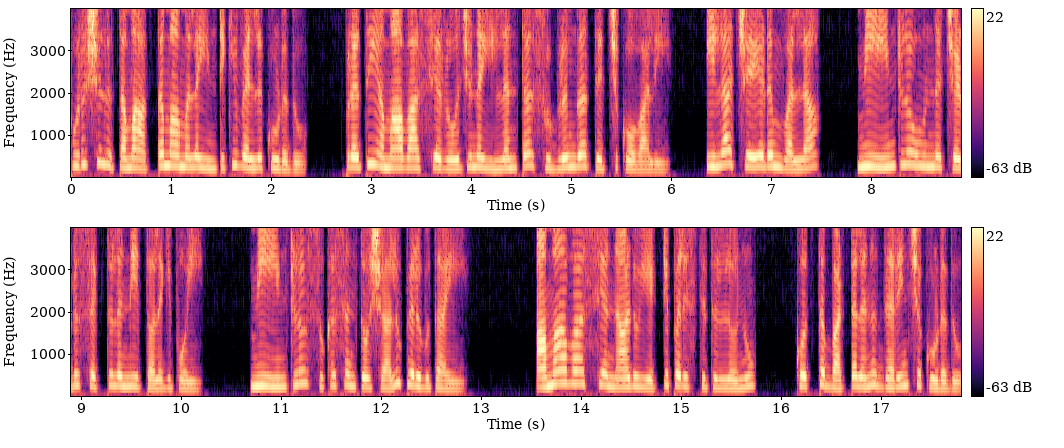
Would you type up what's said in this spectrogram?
పురుషులు తమ అత్తమామల ఇంటికి వెళ్ళకూడదు. ప్రతి అమావాస్య రోజున ఇల్లంతా శుభ్రంగా తెచ్చుకోవాలి. ఇలా చేయడం వల్ల మీ ఇంట్లో ఉన్న చెడు శక్తులన్నీ తొలగిపోయి మీ ఇంట్లో సుఖసంతోషాలు పెరుగుతాయి. అమావాస్య నాడు ఎట్టి పరిస్థితుల్లోనూ కొత్త బట్టలను ధరించకూడదు.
